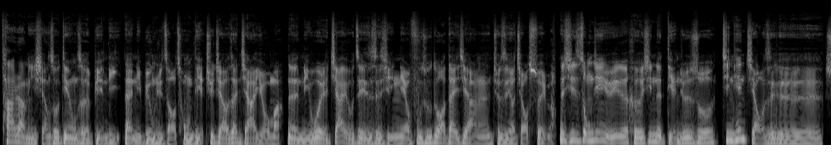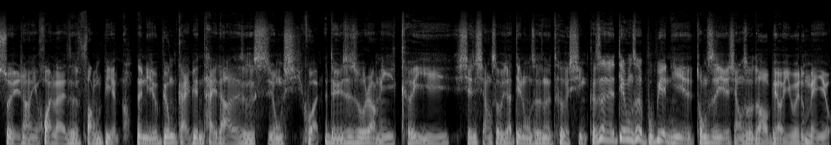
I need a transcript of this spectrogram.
它让你享受电动车的便利，但你不用去找充电，去加油站加油嘛。那你为了加油这件事情，你要付出多少代价呢？就是要缴税嘛。那其实中间有一个核心的点，就是说今天缴这个税，让你换来这个方便哦，那你就不用改变太大的这个使用习惯，那等于是说让你可以先享受一下电动车的特性。可是呢，电动车不便，你也同时也享受到，不要以为都没有，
